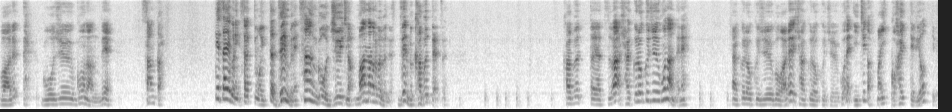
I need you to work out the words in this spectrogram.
割る55なんで、3か。で、最後にさっきも言った全部ね、3、5、11の真ん中の部分です。全部かぶったやつ。かぶったやつは165なんでね。165割る165で1と。まあ、1個入ってるよっていう。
